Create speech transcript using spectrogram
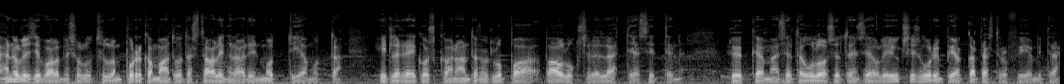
hän olisi valmis ollut silloin purkamaan tuota Stalingradin mottia, mutta Hitler ei koskaan antanut lupaa Paulukselle lähteä sitten hyökkäämään sieltä ulos, joten se oli yksi suurimpia katastrofia, mitä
